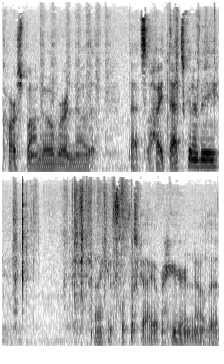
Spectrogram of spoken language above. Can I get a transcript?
correspond over and know that that's the height that's going to be. And I can flip this guy over here and know that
